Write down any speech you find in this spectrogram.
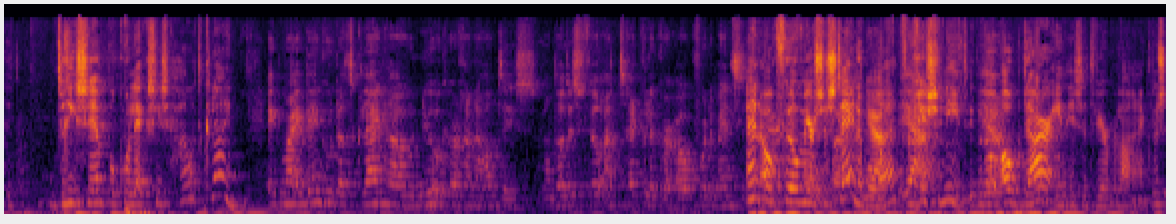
eh, drie sample collecties. Hou het klein. Ik, maar ik denk hoe dat klein houden nu ook heel erg aan de hand is. Want dat is veel aantrekkelijker ook voor de mensen die En ook veel meer sustainable, Ja. hè? vergis je niet. Ik bedoel, Ja. ook daarin is het weer belangrijk. Dus,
